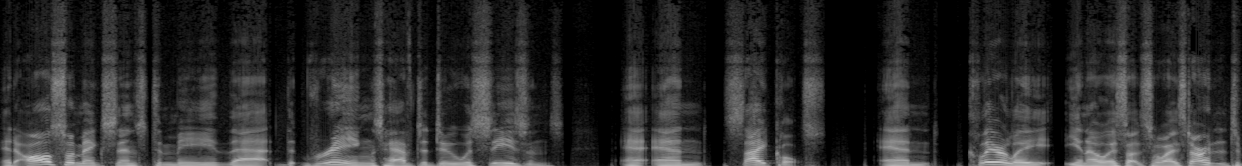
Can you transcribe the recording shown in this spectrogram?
It also makes sense to me that rings have to do with seasons and, and cycles. And clearly you know as so i started to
